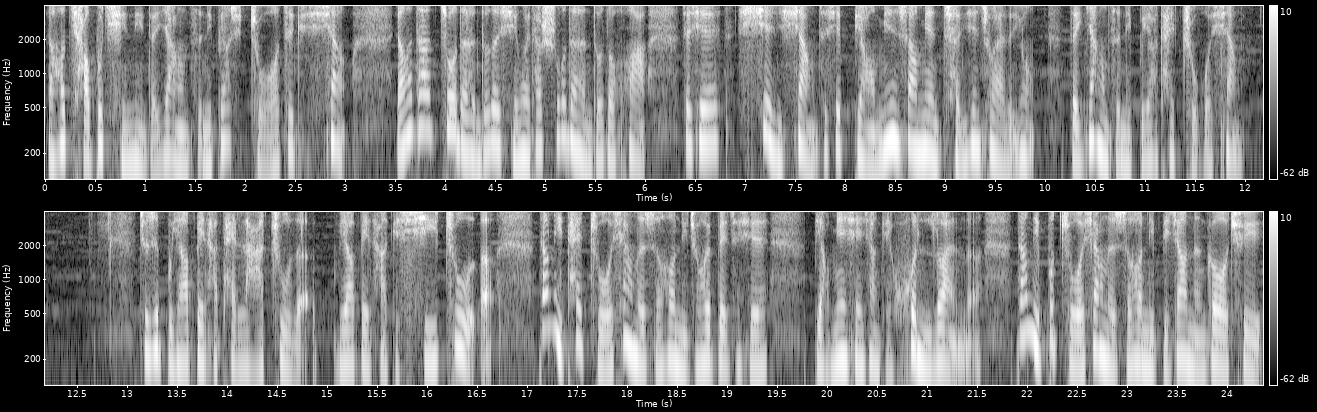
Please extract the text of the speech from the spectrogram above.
然后瞧不起你的样子，你不要去着这个相。然后他做的很多的行为，他说的很多的话，这些现象，这些表面上面呈现出来的用。的样子，你不要太着相，就是不要被他太拉住了，不要被他给吸住了。当你太着相的时候，你就会被这些表面现象给混乱了。当你不着相的时候，你比较能够去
